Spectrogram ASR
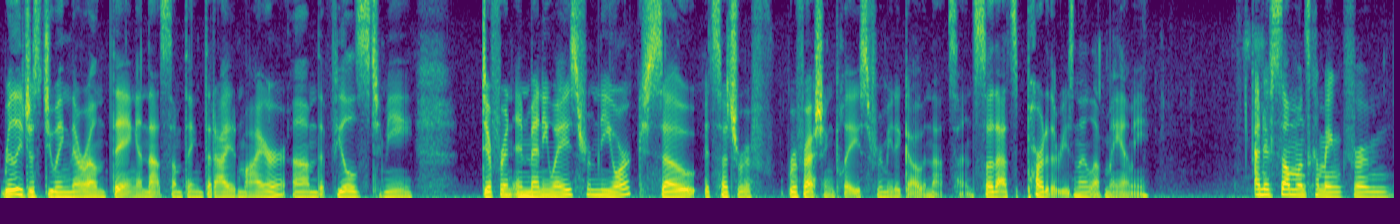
really just doing their own thing. And that's something that I admire um, that feels to me different in many ways from New York. So it's such a ref- refreshing place for me to go in that sense. So that's part of the reason I love Miami. And if someone's coming from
